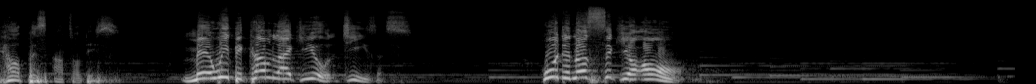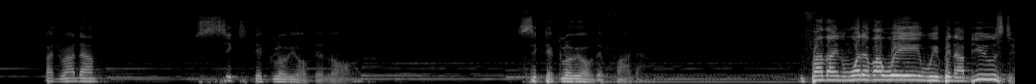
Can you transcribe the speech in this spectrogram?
Help us out of this. May we become like you, Jesus, who did not seek your own, but rather seek the glory of the Lord, seek the glory of the Father. And Father, in whatever way we've been abused,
